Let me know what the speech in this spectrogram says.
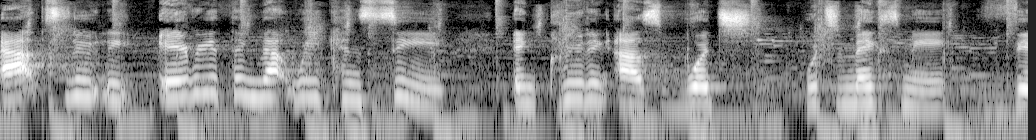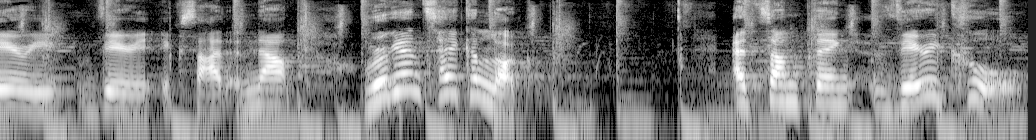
absolutely everything that we can see, including us, which, which makes me very, very excited. Now, we're going to take a look at something very cool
